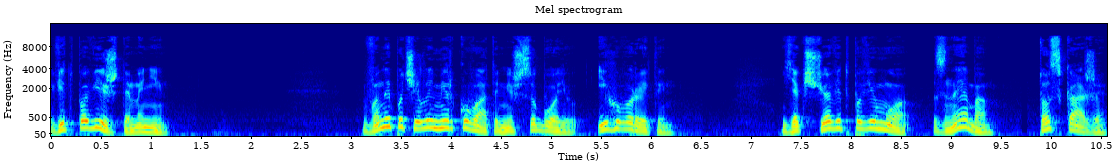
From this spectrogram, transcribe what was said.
Відповіжте мені. Вони почали міркувати між собою і говорити Якщо відповімо з неба, то скаже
